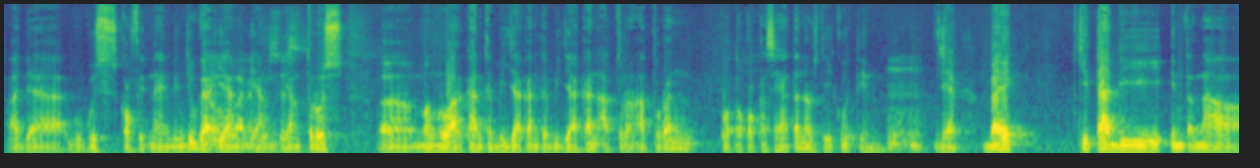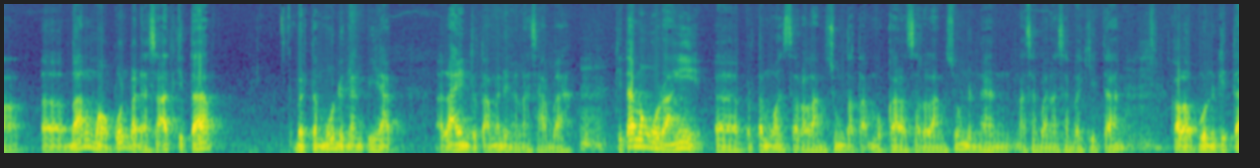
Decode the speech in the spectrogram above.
ada gugus COVID-19 juga oh, yang yang yang terus uh, mengeluarkan kebijakan-kebijakan, aturan-aturan protokol kesehatan harus diikutin. Mm -hmm. Ya, baik kita di internal uh, bank maupun pada saat kita bertemu dengan pihak lain terutama dengan nasabah. Mm-hmm. Kita mengurangi uh, pertemuan secara langsung tatap muka secara langsung dengan nasabah-nasabah kita. Mm-hmm. Kalaupun kita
